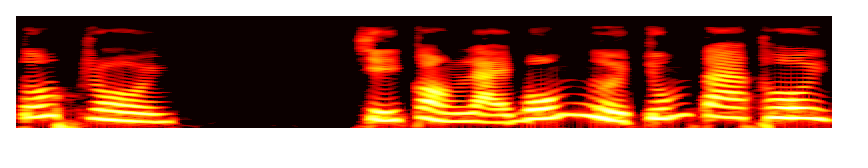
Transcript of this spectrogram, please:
Tốt rồi. Chỉ còn lại bốn người chúng ta thôi.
